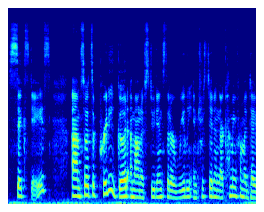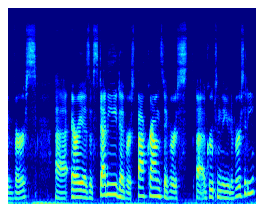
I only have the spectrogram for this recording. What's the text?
six days. Um, so it's a pretty good amount of students that are really interested, and they're coming from a diverse uh, areas of study, diverse backgrounds, diverse uh, groups in the university.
